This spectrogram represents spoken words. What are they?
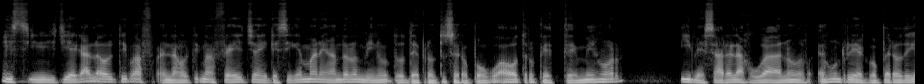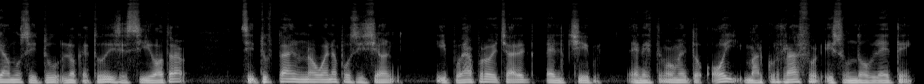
Y si llega a la última, en las últimas fechas y le siguen manejando los minutos, de pronto se lo pongo a otro que esté mejor y me sale la jugada. No, es un riesgo, pero digamos, si tú, lo que tú dices, si otra, si tú estás en una buena posición y puedes aprovechar el, chip, en este momento, hoy Marcus Rashford hizo un doblete.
